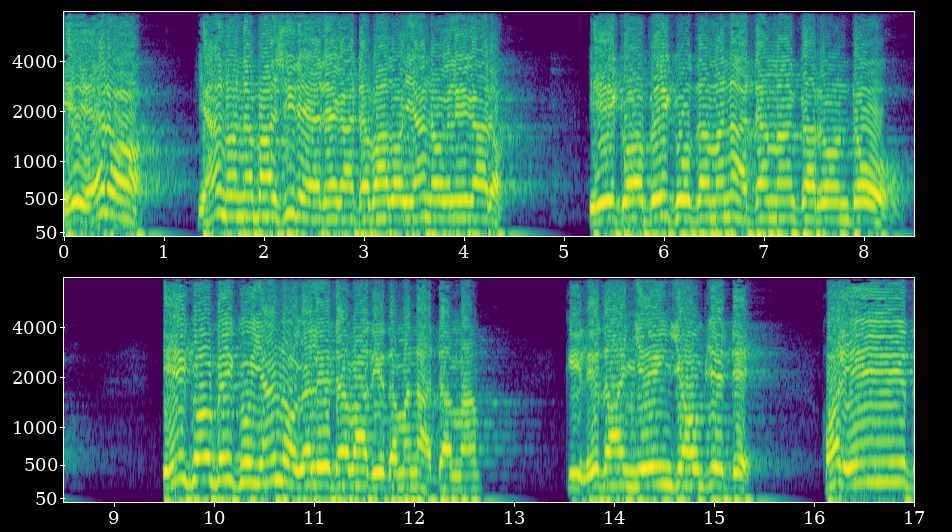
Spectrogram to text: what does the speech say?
အေးအဲ့တော့ယဟန်တော်နှစ်ပါးရှိတဲ့အဲကတပါးသောယဟန်တော်ကလေးကတော့ဧကောဘိက္ခုသမဏဓမ္မံကရွန်တော ဧကောဘိက္ခုယဟန်တော်ကလေးတပါးသည်သမဏဓမ္မံကိလေသာငြိမ်းချောင်ဖြစ်တဲ့ဟောဒီတ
